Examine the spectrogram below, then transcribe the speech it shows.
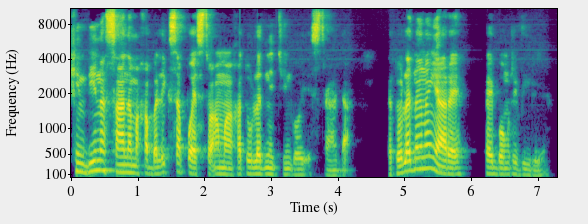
Hindi na sana makabalik sa pwesto ang mga katulad ni Jinggoy Estrada. Katulad ng nangyari É kaj bonrevile é.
